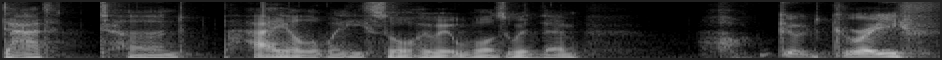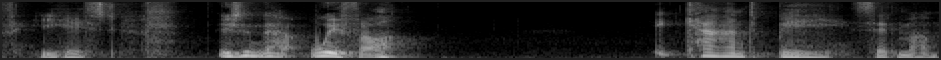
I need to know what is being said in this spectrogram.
Dad turned pale when he saw who it was with them. Oh, good grief, he hissed. Isn't that Whiffer? It can't be, said Mum.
